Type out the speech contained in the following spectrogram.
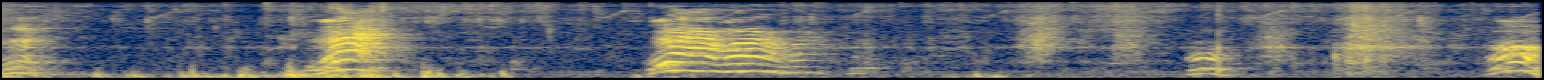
เออเออเออมามามาอ้าวอ้าว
